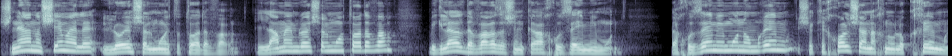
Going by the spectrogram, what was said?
שני האנשים האלה לא ישלמו את אותו הדבר. למה הם לא ישלמו אותו הדבר? בגלל הדבר הזה שנקרא אחוזי מימון. ואחוזי מימון אומרים שככל שאנחנו לוקחים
